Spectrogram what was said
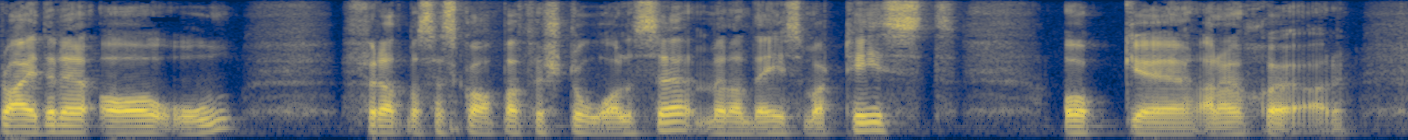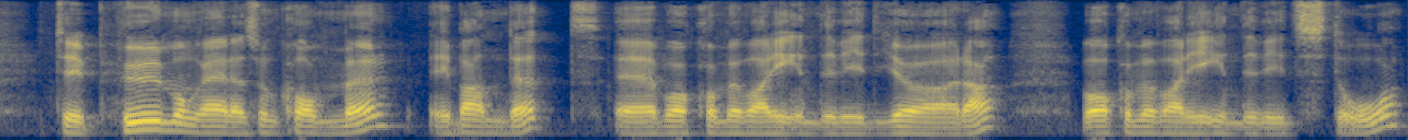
rider är A och O. För att man ska skapa förståelse mellan dig som artist och eh, arrangör. Typ hur många är det som kommer i bandet? Eh, vad kommer varje individ göra? Vad kommer varje individ stå?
